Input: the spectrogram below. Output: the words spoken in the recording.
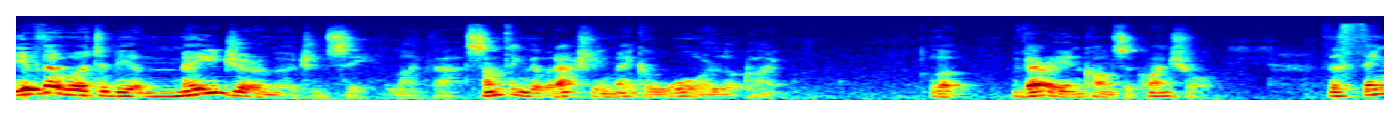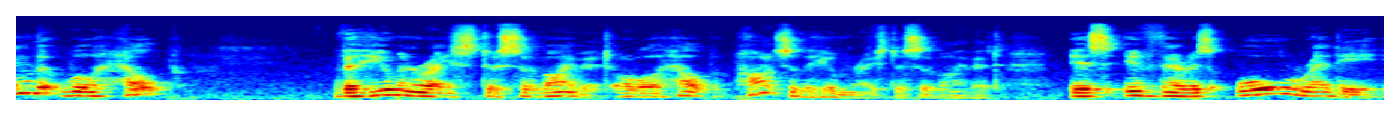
if there were to be a major emergency like that, something that would actually make a war look like look very inconsequential, the thing that will help the human race to survive it, or will help parts of the human race to survive it, is if there is already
